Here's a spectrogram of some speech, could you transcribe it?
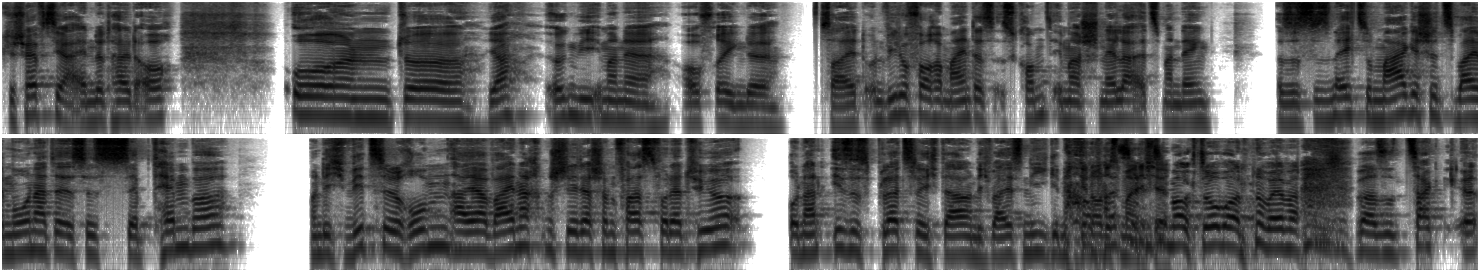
Geschäftsjahr endet halt auch. Und äh, ja, irgendwie immer eine aufregende Zeit. Und wie du vorher meintest, es kommt immer schneller, als man denkt. Also es sind echt so magische zwei Monate. Es ist September und ich witzel rum. Ah ja, Weihnachten steht ja schon fast vor der Tür. Und dann ist es plötzlich da und ich weiß nie genau, genau das meine ich ja. im Oktober und November war so zack äh,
